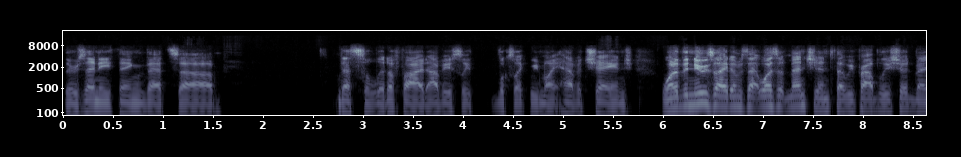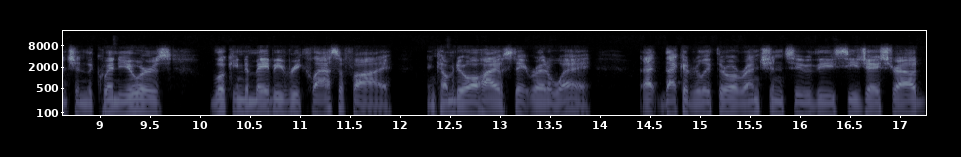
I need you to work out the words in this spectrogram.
there's anything that's uh, that's solidified. Obviously, looks like we might have a change. One of the news items that wasn't mentioned that we probably should mention: the Quinn Ewers looking to maybe reclassify and come to Ohio State right away. That that could really throw a wrench into the CJ Stroud,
